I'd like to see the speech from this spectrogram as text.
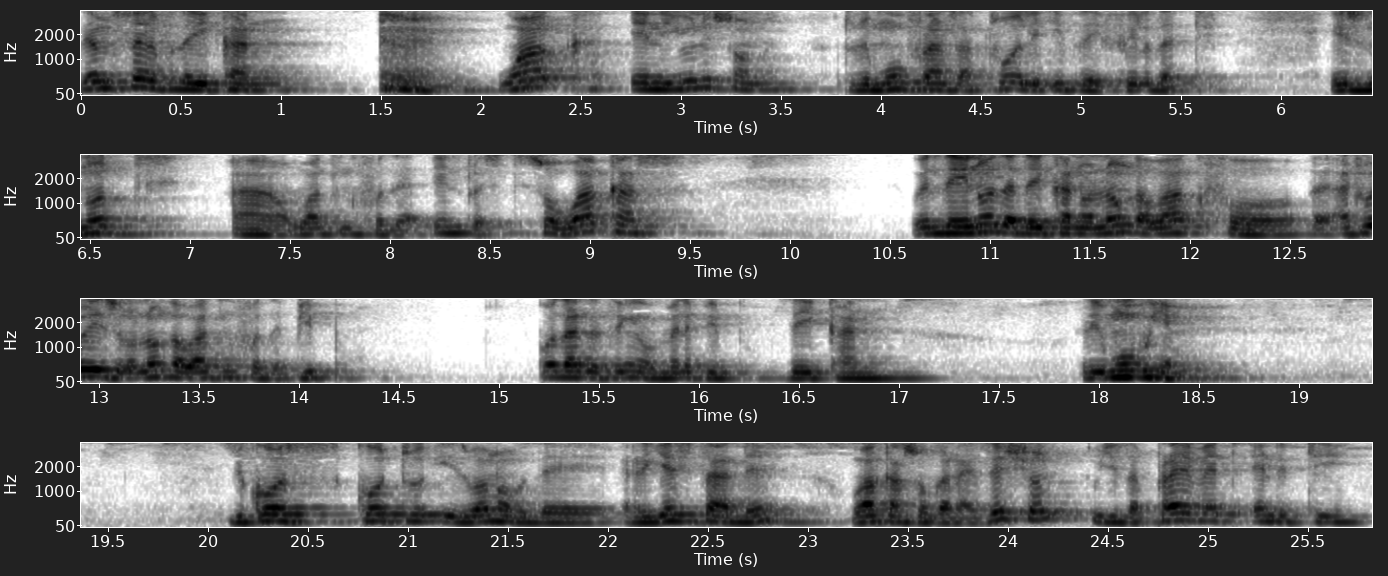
themselves, they can work in unison to remove France actually if they feel that it's not uh, working for their interest. So workers, when they know that they can no longer work for, uh, actually is no longer working for the people, because that's the thing of many people, they can remove him. Because COTU is one of the registered workers organization, which is a private entity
